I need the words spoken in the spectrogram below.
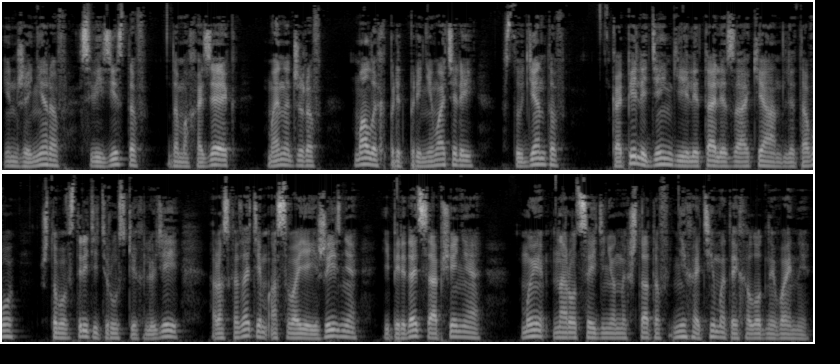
инженеров, связистов, домохозяек, менеджеров, малых предпринимателей, студентов, копили деньги и летали за океан для того, чтобы встретить русских людей, рассказать им о своей жизни и передать сообщение «Мы, народ Соединенных Штатов, не хотим этой холодной войны»,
